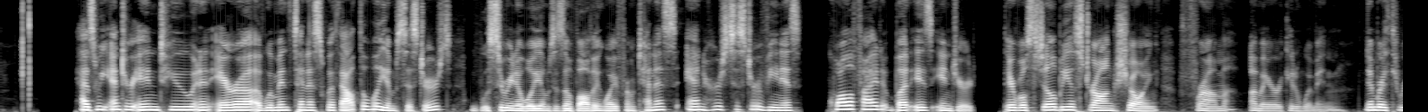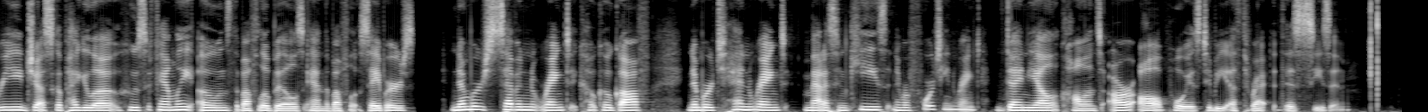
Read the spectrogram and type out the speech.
As we enter into an era of women's tennis without the Williams sisters, Serena Williams is evolving away from tennis, and her sister Venus qualified but is injured. There will still be a strong showing from American women. Number three, Jessica Pegula, whose family owns the Buffalo Bills and the Buffalo Sabres. Number seven ranked Coco Gauff. Number 10 ranked Madison Keys. Number 14 ranked Danielle Collins are all poised to be a threat this season.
